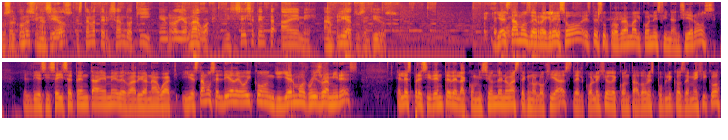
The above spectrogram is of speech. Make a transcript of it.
Los halcones financieros están aterrizando aquí en Radio Anáhuac, 1670 AM. Amplía tus sentidos. Ya estamos de regreso. Este es su programa Halcones Financieros, el 1670M de Radio Anáhuac. Y estamos el día de hoy con Guillermo Ruiz Ramírez. Él es presidente de la Comisión de Nuevas Tecnologías del Colegio de Contadores Públicos de México.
